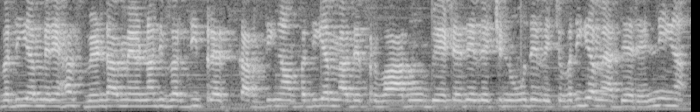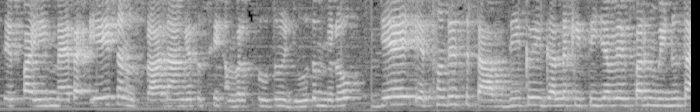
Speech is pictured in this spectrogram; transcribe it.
ਵਧੀਆ ਮੇਰੇ ਹਸਬੰਡ ਆ, ਮੈਂ ਉਹਨਾਂ ਦੀ ਵਰਦੀ ਪ੍ਰੈਸ ਕਰਦੀ ਆ ਵਧੀਆ ਮੈਂ ਆਪਦੇ ਪਰਿਵਾਰ ਨੂੰ, ਬੇਟੇ ਦੇ ਵਿੱਚ, ਨੂੰਹ ਦੇ ਵਿੱਚ, ਵਧੀਆ ਮੈਂ ਆਪਦੇ ਰਹਿੰਦੀ ਆ ਤੇ ਭਾਈ, ਮੈਂ ਤਾਂ ਇਹ ਤੁਹਾਨੂੰ ਸਲਾਹ ਦਾਂਗੇ, ਤੁਸੀਂ ਅੰਮ੍ਰਿਤਸੂਤ ਨੂੰ ਜੂਤ ਮਿਲੋ। ਜੇ ਇੱਥੋਂ ਦੇ ਸਟਾਫ ਦੀ ਕੋਈ ਗੱਲ ਕੀਤੀ ਜਾਵੇ, ਪਰ ਮੈਨੂੰ ਤਾਂ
